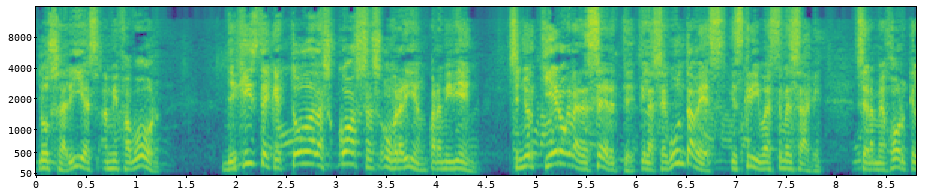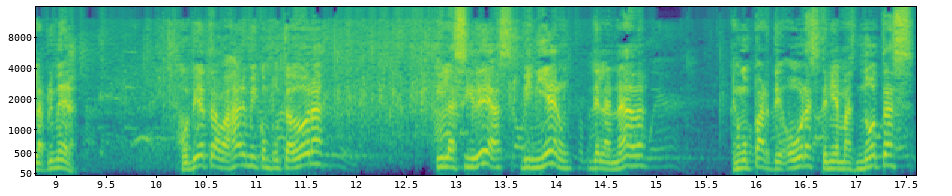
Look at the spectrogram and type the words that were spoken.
lo usarías a mi favor. Dijiste que todas las cosas obrarían para mi bien. Señor, quiero agradecerte que la segunda vez que escriba este mensaje será mejor que la primera. Volví a trabajar en mi computadora y las ideas vinieron de la nada. En un par de horas tenía más notas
